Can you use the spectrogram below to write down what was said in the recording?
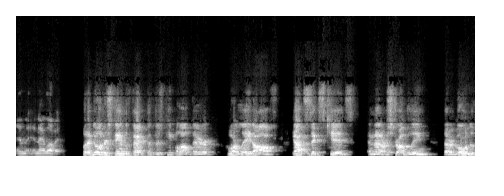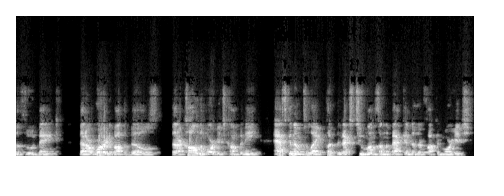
and and I love it. But I do understand the fact that there's people out there who are laid off, got six kids, and that are struggling, that are going to the food bank, that are worried about the bills, that are calling the mortgage company, asking them to like put the next two months on the back end of their fucking mortgage.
